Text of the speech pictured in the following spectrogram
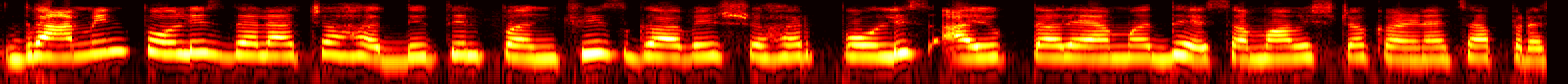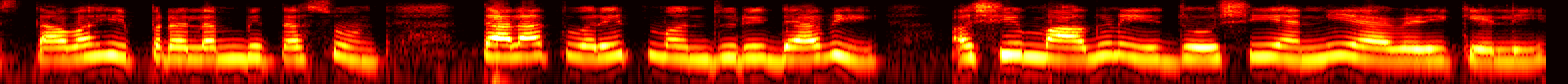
ग्रामीण पोलीस दलाच्या हद्दीतील पंचवीस गावे शहर पोलीस आयुक्तालयामध्ये समाविष्ट करण्याचा प्रस्तावही प्रलंबित असून त्याला त्वरित मंजुरी द्यावी अशी मागणी जोशी यांनी यावेळी केली.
